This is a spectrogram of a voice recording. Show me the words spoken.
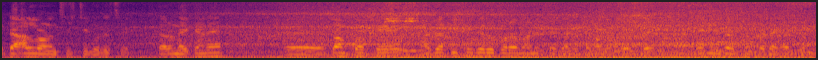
এটা আলোড়ন সৃষ্টি করেছে। কারণ এখানে কমপক্ষে হাজার বিশেষের উপরে মানুষ এখানে সমাগম হয়েছে এই নির্বাচনকে দেখার জন্য।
